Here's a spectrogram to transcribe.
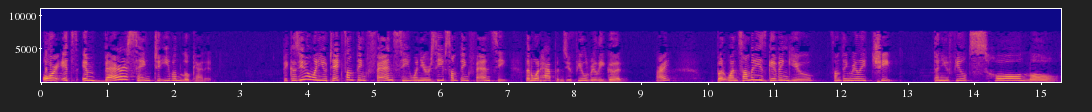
Or it's embarrassing to even look at it. Because you know, when you take something fancy, when you receive something fancy, then what happens? You feel really good, right? But when somebody is giving you something really cheap, then you feel so low.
